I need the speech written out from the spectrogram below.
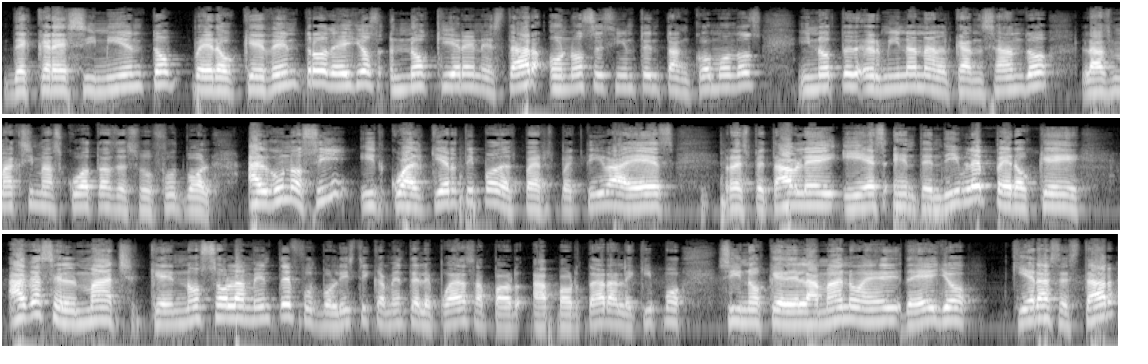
de crecimiento, pero que dentro de ellos no quieren estar o no se sienten tan cómodos y no terminan alcanzando las máximas cuotas de su fútbol. Algunos sí, y cualquier tipo de perspectiva es respetable y es entendible, pero que hagas el match que no solamente futbolísticamente le puedas aportar al equipo, sino que de la mano e-, de ello quieras estar,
